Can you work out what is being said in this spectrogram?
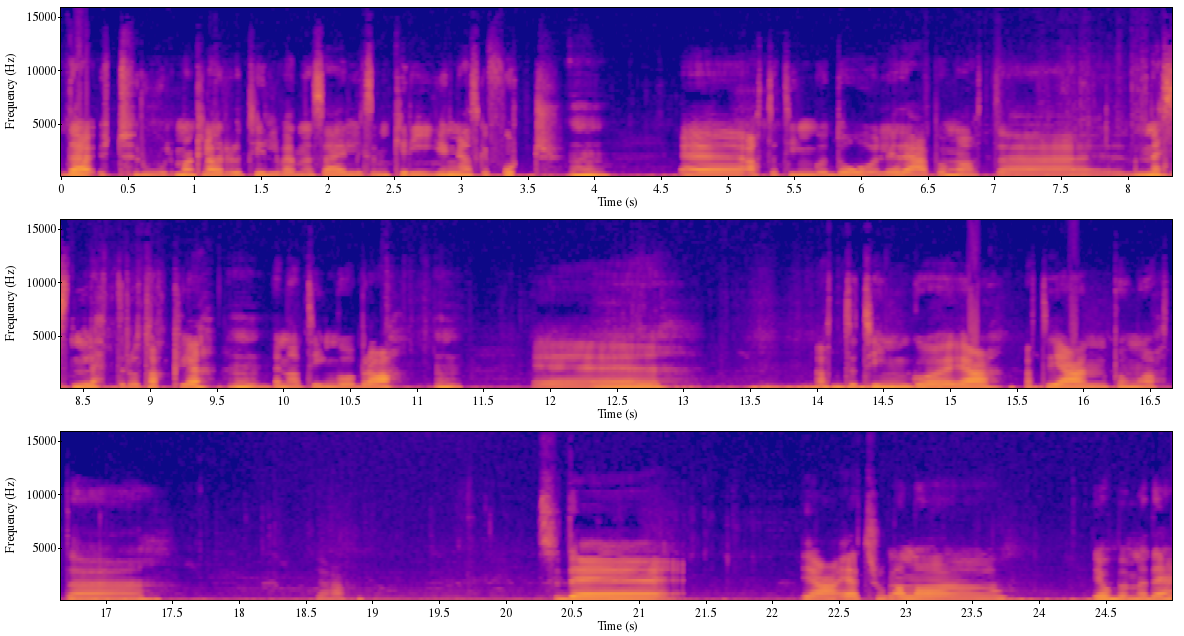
det er utrolig Man klarer å tilvenne seg liksom krigen ganske fort. Mm. Eh, at ting går dårlig, det er på en måte nesten lettere å takle Mm. enn at ting går bra. Mm. Eh, at ting går Ja, at hjernen på en måte Ja. Så det Ja, jeg tror man må jobbe med det.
